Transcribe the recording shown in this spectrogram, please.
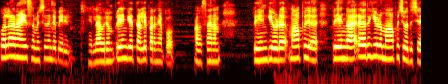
കൊല്ലാനായി ശ്രമിച്ചതിന്റെ പേരിൽ എല്ലാവരും പ്രിയങ്കയെ തള്ളി പറഞ്ഞപ്പോൾ അവസാനം പ്രിയങ്കയോട് മാപ്പ് പ്രിയങ്ക രാധികയോട് മാപ്പ് ചോദിച്ച്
